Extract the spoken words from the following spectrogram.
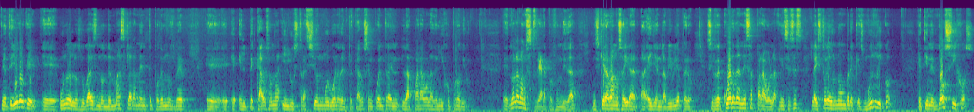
Fíjate, yo creo que eh, uno de los lugares en donde más claramente podemos ver eh, el pecado, o sea, una ilustración muy buena del pecado, se encuentra en la parábola del hijo pródigo. Eh, no la vamos a estudiar a profundidad, ni siquiera vamos a ir a, ella en la Biblia, pero si recuerdan esa parábola, fíjense, esa es la historia de un hombre que es muy rico, que tiene dos hijos,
